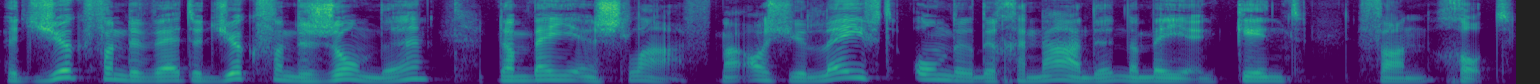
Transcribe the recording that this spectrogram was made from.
het juk van de wet, het juk van de zonde, dan ben je een slaaf. Maar als je leeft onder de genade, dan ben je een kind van God.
